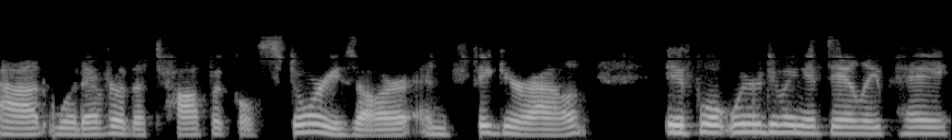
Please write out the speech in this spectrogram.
at whatever the topical stories are and figure out if what we're doing at DailyPay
